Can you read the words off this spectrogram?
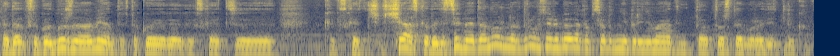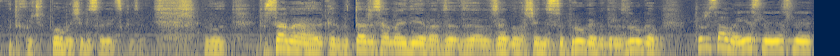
когда в такой нужный момент, в такой, э, как сказать, э, как сказать, в час, когда действительно это нужно, вдруг ребенок абсолютно не принимает то, то что ему родитель какую-то хочет помощь или совет сказать. Вот. То же самое, как бы, та же самая идея в, в, в взаимоотношении с супругами, друг с другом. То же самое, если, если,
